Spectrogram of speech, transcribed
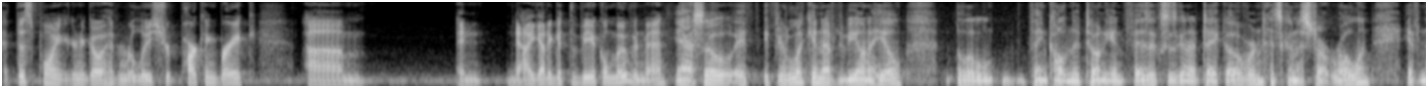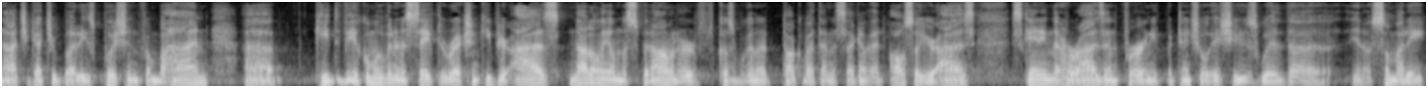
At this point, you're going to go ahead and release your parking brake. Um, and now you got to get the vehicle moving, man. Yeah. So if, if you're lucky enough to be on a hill, a little thing called Newtonian physics is going to take over and it's going to start rolling. If not, you got your buddies pushing from behind. Uh, keep the vehicle moving in a safe direction. Keep your eyes not only on the speedometer, because we're going to talk about that in a second, but also your eyes scanning the horizon for any potential issues with, uh, you know, somebody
